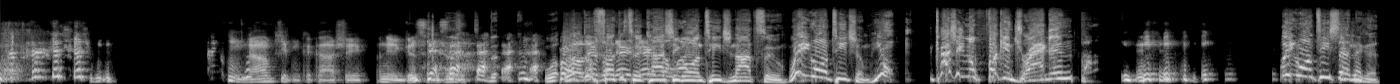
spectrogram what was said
no, I'm keeping Kakashi. I need a good sense. What, Bro, what the there's a- fuck is there's Kakashi going to teach Natsu? What are you going to teach him? He don't. Kakashi ain't no fucking dragon. What are you going to teach that nigga?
